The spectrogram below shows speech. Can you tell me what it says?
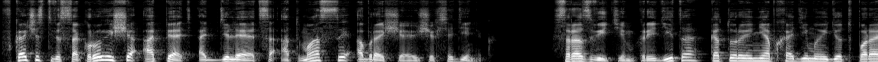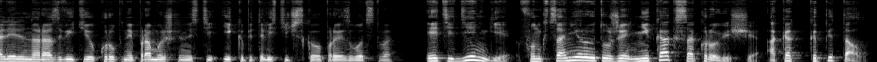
в качестве сокровища опять отделяется от массы обращающихся денег. С развитием кредита, которое необходимо идет параллельно развитию крупной промышленности и капиталистического производства, эти деньги функционируют уже не как сокровище, а как капитал –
